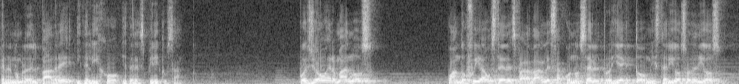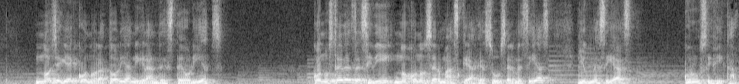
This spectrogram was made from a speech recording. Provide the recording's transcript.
en el nombre del Padre y del Hijo y del Espíritu Santo. Pues yo, hermanos, cuando fui a ustedes para darles a conocer el proyecto misterioso de Dios, no llegué con oratoria ni grandes teorías. Con ustedes decidí no conocer más que a Jesús el Mesías y un Mesías crucificado.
